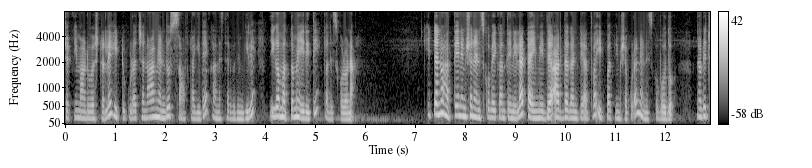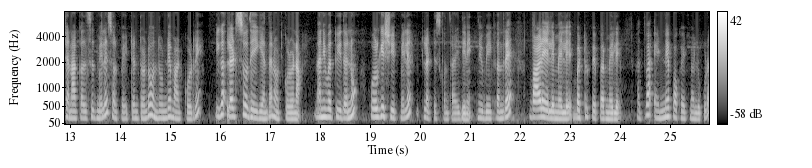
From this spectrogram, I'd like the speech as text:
ಚಟ್ನಿ ಮಾಡುವಷ್ಟರಲ್ಲೇ ಹಿಟ್ಟು ಕೂಡ ಚೆನ್ನಾಗಿ ನೆನೆದು ಸಾಫ್ಟಾಗಿದೆ ಕಾಣಿಸ್ತಾ ಇರ್ಬೋದು ನಿಮಗಿಲ್ಲಿ ಈಗ ಮತ್ತೊಮ್ಮೆ ಈ ರೀತಿ ಕಲಿಸ್ಕೊಳ್ಳೋಣ. ಹಿಟ್ಟನ್ನು ಹತ್ತೇ ನಿಮಿಷ ನೆನೆಸ್ಕೋಬೇಕಂತೇನಿಲ್ಲ ಟೈಮ್ ಇದೆ ಅರ್ಧ ಗಂಟೆ ಅಥವಾ ಇಪ್ಪತ್ತು ನಿಮಿಷ ಕೂಡ ನೆನೆಸ್ಕೋಬೋದು. ನೋಡಿ ಚೆನ್ನಾಗಿ ಕಲಸಿದ್ಮೇಲೆ ಸ್ವಲ್ಪ ಹಿಟ್ಟನ್ನು ತೊಗೊಂಡು ಒಂದು ಉಂಡೆ ಮಾಡಿಕೊಡ್ರಿ. ಈಗ ಲಟ್ಸೋದು ಹೇಗೆ ಅಂತ ನೋಡ್ಕೊಳ್ಳೋಣ. ನಾನಿವತ್ತು ಇದನ್ನು ಹೋಳಿಗೆ ಶೀಟ್ ಮೇಲೆ ಲಟ್ಟಿಸ್ಕೊತಾ ಇದ್ದೀನಿ. ನೀವು ಬೇಕಂದರೆ ಬಾಳೆ ಎಲೆ ಮೇಲೆ ಬಟ್ರ್ ಪೇಪರ್ ಮೇಲೆ ಅಥವಾ ಎಣ್ಣೆ ಪಾಕೆಟ್ ಮೇಲೂ ಕೂಡ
